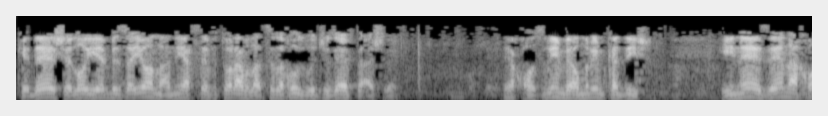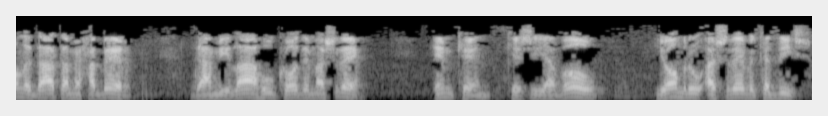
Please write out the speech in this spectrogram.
כדי שלא יהיה ביזיון להניח ספר תורה ולצאת לחוץ, which is after אשרה. חוזרים ואומרים קדיש. הנה זה נכון לדעת המחבר, והמילה הוא קודם אשרה. אם כן, כשיבואו יאמרו אשרה וקדיש.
